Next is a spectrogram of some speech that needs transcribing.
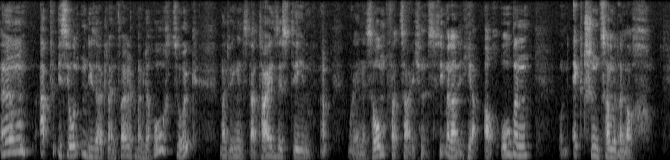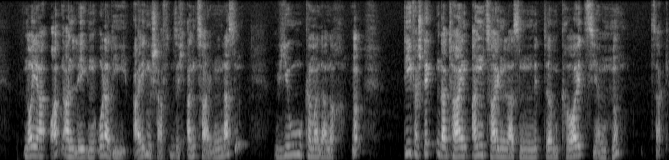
Ähm, ab ist hier unten dieser kleine Pfeil, da kann man wieder hoch, zurück, meinetwegen ins Dateisystem ja, oder in das Home-Verzeichnis. Sieht man dann hier auch oben und Actions haben wir dann noch neue Ordner anlegen oder die Eigenschaften sich anzeigen lassen. View kann man da noch ne, die versteckten Dateien anzeigen lassen mit dem Kreuzchen. Ne, zack.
